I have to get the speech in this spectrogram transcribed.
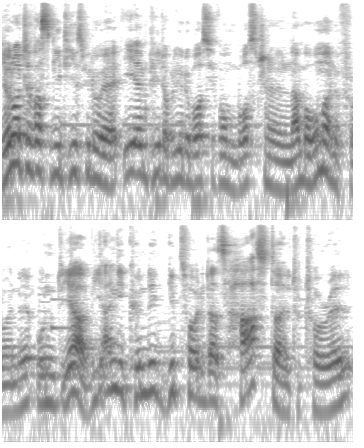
Jo Leute, was geht? Hier ist wieder euer EMPW, der Boss hier vom Boss Channel Number One, meine Freunde. Und ja, wie angekündigt, gibt es heute das Haarstyle-Tutorial.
